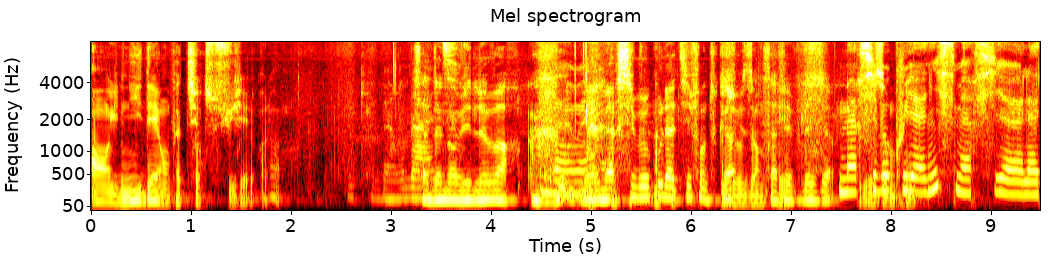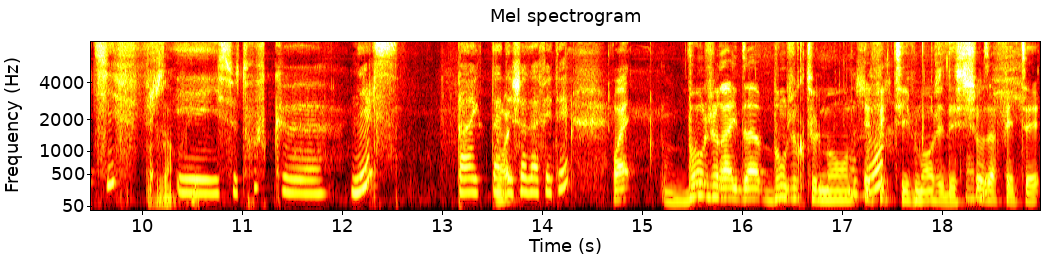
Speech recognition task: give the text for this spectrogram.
ont une idée en fait, sur ce sujet. Voilà. Ben, Ça donne envie de le voir. Bah ouais. Mais merci beaucoup Latif en tout cas. Je vous en ça fait plaisir. Merci beaucoup. Yanis, merci euh, Latif. Et il se trouve que Nils, pareil que tu as Ouais. des choses à fêter? Ouais. Bonjour Aïda, bonjour tout le monde. Bonjour. Effectivement, j'ai des Salut. choses à fêter.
